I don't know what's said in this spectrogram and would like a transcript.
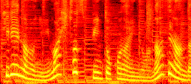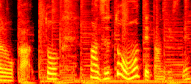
綺麗なのに今一つピンとこないのはなぜなんだろうかと、まあ、ずっと思ってたんですね。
